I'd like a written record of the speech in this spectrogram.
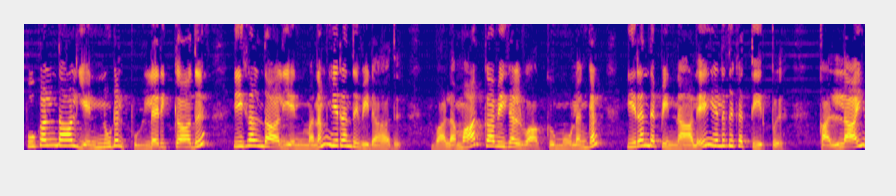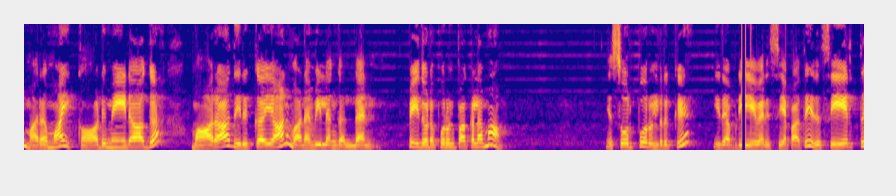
புகழ்ந்தால் என்னுடல் புல்லரிக்காது இகழ்ந்தால் என் மனம் இறந்து விடாது. வளமார் கவிகள் வாக்கு மூலங்கள் இறந்த பின்னாலே எழுதுக தீர்ப்பு. கல்லாய் மரமாய் காடுமேடாக மாறாதிருக்கையான் வனவிலங்கல்லன். இப்போ இதோட பொருள் பார்க்கலாமா? சொற்பொருள் இருக்குது இது அப்படியே வரிசையாக பார்த்து இதை சேர்த்து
